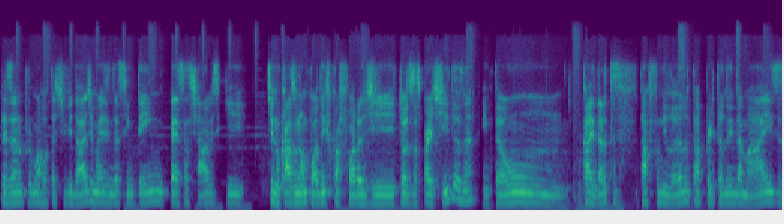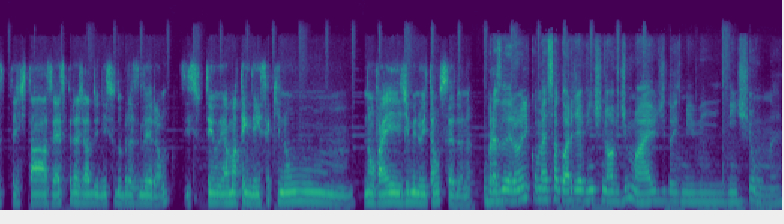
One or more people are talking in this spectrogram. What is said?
prezando por uma rotatividade, mas ainda assim tem peças-chave que que no caso não podem ficar fora de todas as partidas, né? Então o calendário tá, tá funilando, tá apertando ainda mais. A gente tá às vésperas já do início do Brasileirão. Isso tem, é uma tendência que não, não vai diminuir tão cedo, né? O Brasileirão ele começa agora dia 29 de maio de 2021, né?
